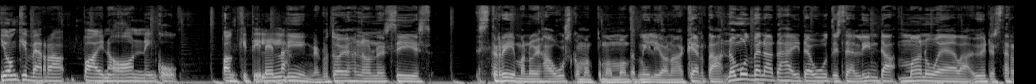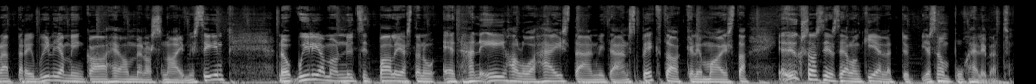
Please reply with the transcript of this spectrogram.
jonkin verran paino on niinku pankkitilillä. Niin, no kun toihan on siis striimannut ihan uskomattoman monta miljoonaa kertaa. No mut mennään tähän itse uutiseen. Linda Manuela yhdessä räppäri Williamin kanssa he on menossa naimisiin. No William on nyt sitten paljastanut, että hän ei halua häistää mitään spektaakkelimaista. Ja yksi asia siellä on kielletty ja se on puhelimet.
